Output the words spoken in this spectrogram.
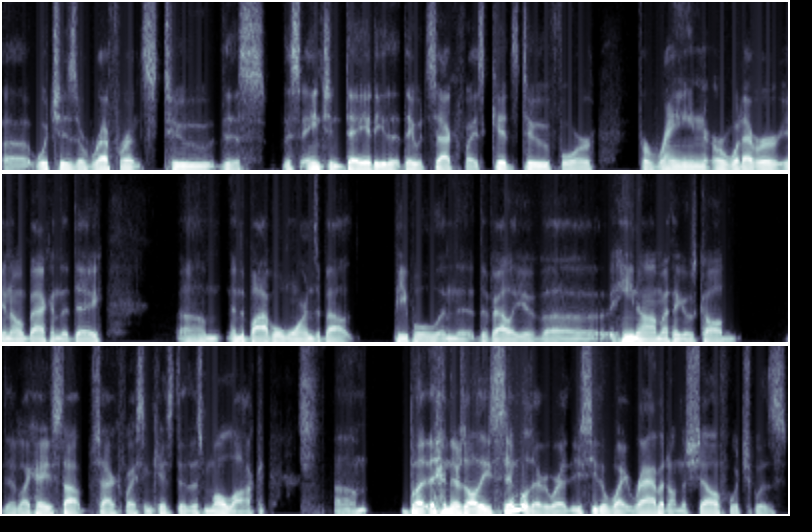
uh, which is a reference to this this ancient deity that they would sacrifice kids to for for rain or whatever you know back in the day. Um, and the bible warns about people in the the valley of uh hinnom i think it was called. They're like hey stop sacrificing kids to this moloch. Um but and there's all these symbols everywhere. You see the white rabbit on the shelf which was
